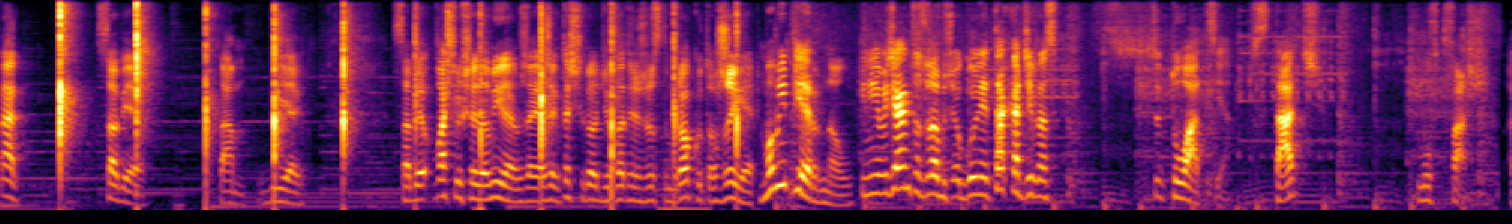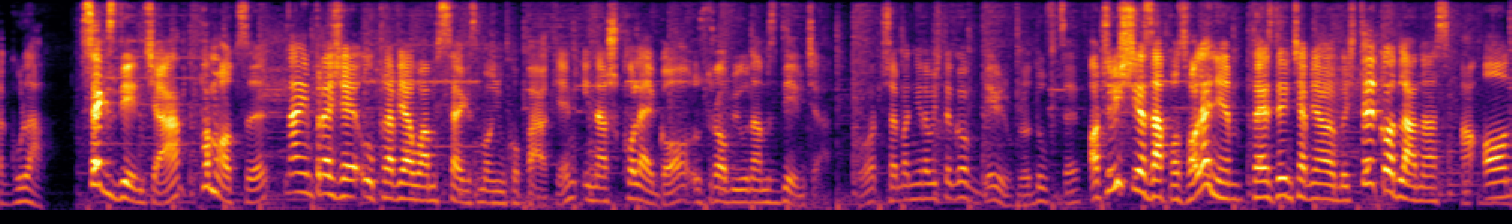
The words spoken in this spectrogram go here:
Tak. Sobie. Tam. Biję. Sobie właśnie uświadomiłem, że jeżeli ktoś się urodził w 2006 roku, to żyje. Bo mi piernął. I nie wiedziałem co zrobić. Ogólnie taka dziwna sytuacja. Wstać, mu w twarz. A gula. Seks zdjęcia, pomocy. Na imprezie uprawiałam seks z moim chłopakiem i nasz kolego zrobił nam zdjęcia. Było trzeba nie robić tego, nie wiem, w lodówce. Oczywiście za pozwoleniem. Te zdjęcia miały być tylko dla nas, a on,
